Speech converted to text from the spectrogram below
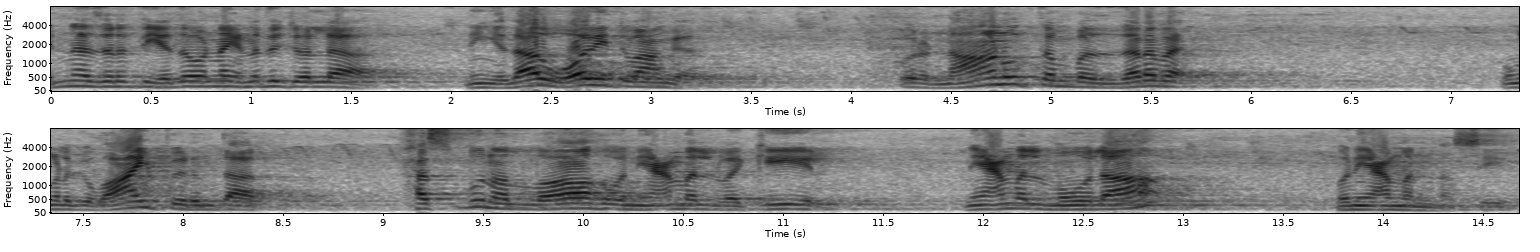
என்ன சிறுத்து ஏதோ ஒன்று என்னது சொல்ல? நீங்க ஏதாவது ஓதிட்டு வாங்க. ஒரு நானூற்றம்பது தடவை உங்களுக்கு வாய்ப்பு இருந்தால் ஹஸ்புன் அல்லாஹ் நியமல் வக்கீல் நியமல் மூலா ஒ நியமன் நசீர்.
